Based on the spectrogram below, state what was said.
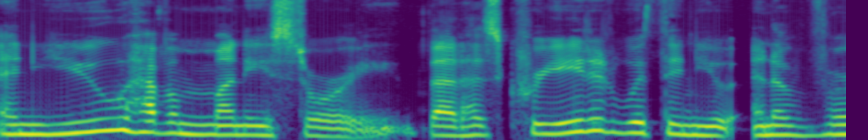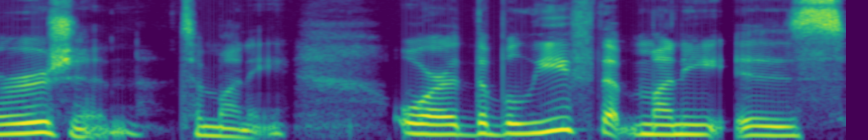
and you have a money story that has created within you an aversion to money or the belief that money is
